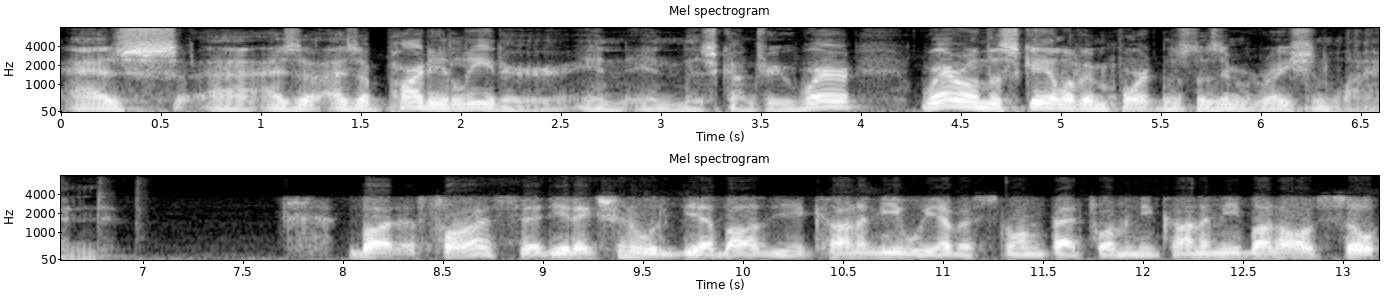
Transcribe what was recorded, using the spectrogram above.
as uh, as a as a party leader in in this country? Where where on the scale of importance does immigration land? But for us, uh, the election will be about the economy. We have a strong platform in economy, but also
